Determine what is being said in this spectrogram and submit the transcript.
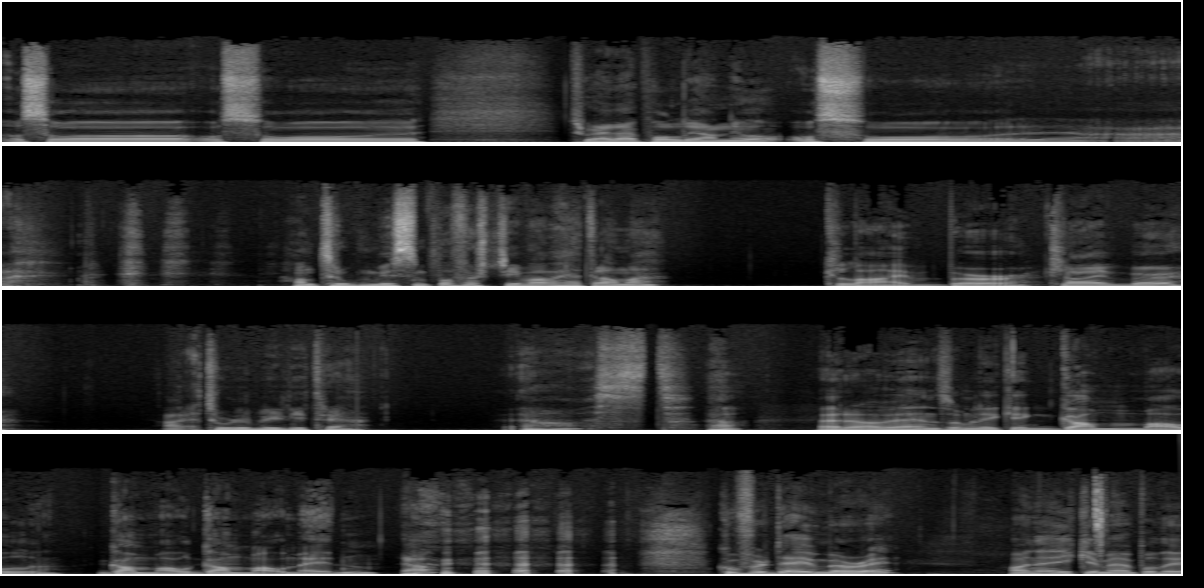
Og så, og så tror jeg det er Paul Dianjo, og så ja, Han trommisen på førsteskiva, hva heter han da? Clive Burr. Clive Burr. Jeg tror det blir de tre. Ja visst. Ja. Her har vi en som liker gammal, gammal, gammal Maiden. Ja. Hvorfor Dave Murray? Han er ikke med på de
